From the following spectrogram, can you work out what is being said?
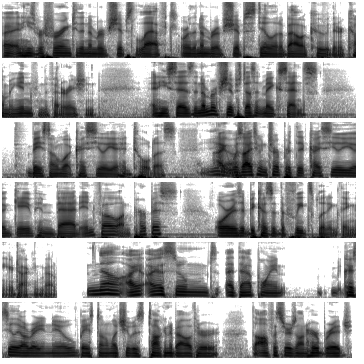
uh, and he's referring to the number of ships left or the number of ships still at A Baoa Qu that are coming in from the Federation. And he says the number of ships doesn't make sense based on what Kycilia had told us. Yeah. I, was I to interpret that Kycilia gave him bad info on purpose, or is it because of the fleet splitting thing that you're talking about? No, I, I assumed at that point Kycilia already knew based on what she was talking about with her the officers on her bridge.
